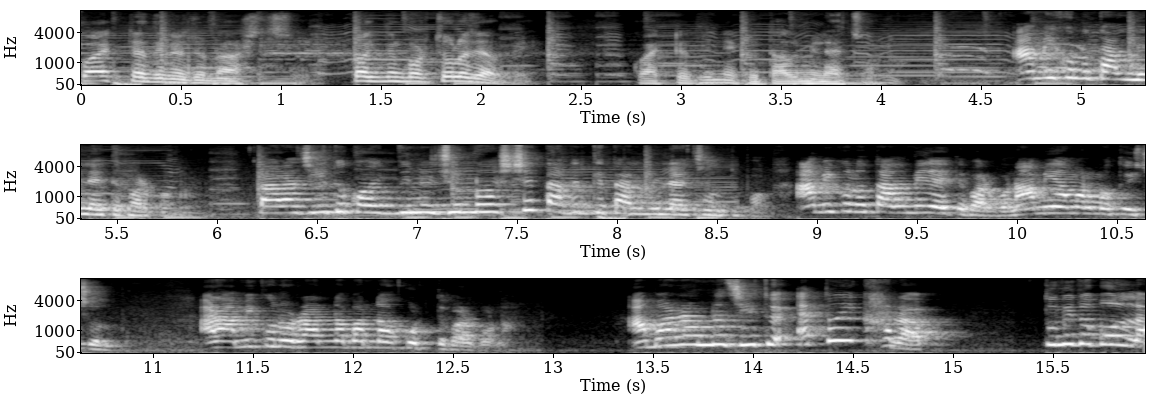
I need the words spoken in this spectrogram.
কয়েকটা দিনের জন্য আসছে। কয়েকদিন পর চলে যাবে। কয়েকটা দিন একটু তাল মিলায় চলো। আমি কোনো তাল মিলাইতে পারব না। তারা যেহেতু কয়েকদিনের জন্য আসছে তাদেরকে তাল মিলায় চলতে পারব। আমি কোনো তাল মিলাইতে পারব না আমি আমার মতোই চলবো। আর আমি কোনো রান্না বান্নাও করতে পারব না। আমার রান্না যেহেতু এতই খারাপ তুমি তো বললা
